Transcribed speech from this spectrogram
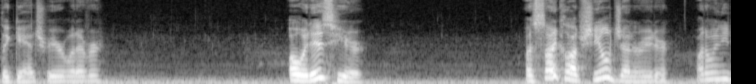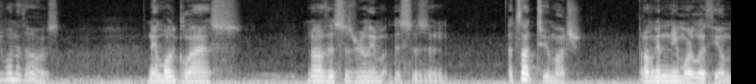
The gantry or whatever? Oh, it is here. A Cyclops shield generator. Why do I need one of those? Enameled glass. None of this is really, this isn't, that's not too much. But I'm gonna need more lithium.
